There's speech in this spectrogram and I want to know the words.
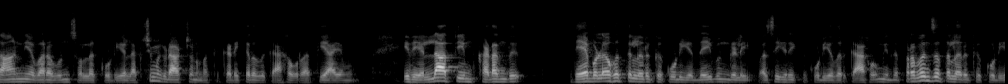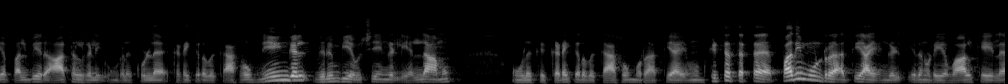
தானிய வரவுன்னு சொல்லக்கூடிய லட்சுமி கடாட்சம் நமக்கு கிடைக்கிறதுக்காக ஒரு அத்தியாயம். இது எல்லாத்தையும் கடந்து தேவலோகத்தில் இருக்கக்கூடிய தெய்வங்களை வசீகரிக்கக்கூடியதற்காகவும் இந்த பிரபஞ்சத்தில் இருக்கக்கூடிய பல்வேறு ஆற்றல்களை உங்களுக்குள்ள கிடைக்கிறதுக்காகவும் நீங்கள் விரும்பிய விஷயங்கள் எல்லாமும் உங்களுக்கு கிடைக்கிறதுக்காகவும் ஒரு அத்தியாயமும். கிட்டத்தட்ட பதிமூன்று அத்தியாயங்கள் இதனுடைய வாழ்க்கையில்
